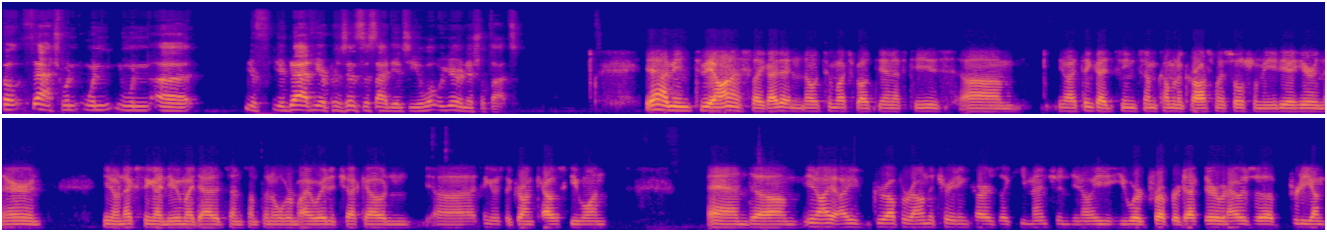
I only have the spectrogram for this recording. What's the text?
So Thatch, when when when uh, your your dad here presents this idea to you, what were your initial thoughts? Yeah, I mean, to be honest, like I didn't know too much about the NFTs. Um, you know, I think I'd seen some coming across my social media here and there, and you know, next thing I knew, my dad had sent something over my way to check out, and uh, I think it was the Gronkowski one. And um, you know, I, I, grew up around the trading cards, like he mentioned. You know, he, he worked for Upper Deck there when I was a pretty young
